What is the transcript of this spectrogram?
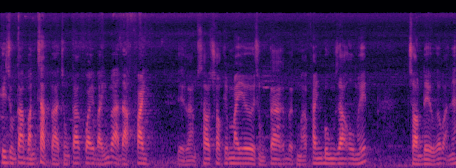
Khi chúng ta bắn chặt và chúng ta quay bánh và đạp phanh, để làm sao cho cái Mayer chúng ta được mà phanh bung ra ôm hết, tròn đều các bạn nhé.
